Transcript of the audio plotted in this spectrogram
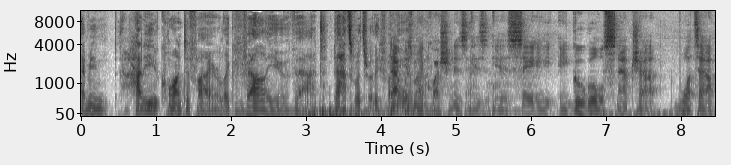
I mean, how do you quantify or like value that? That's what's really funny. That was my question: is is is say a, a Google, Snapchat, WhatsApp,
